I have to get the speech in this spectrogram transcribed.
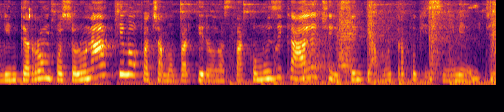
vi interrompo solo un attimo, facciamo partire uno stacco musicale, ci risentiamo tra pochissimi minuti.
